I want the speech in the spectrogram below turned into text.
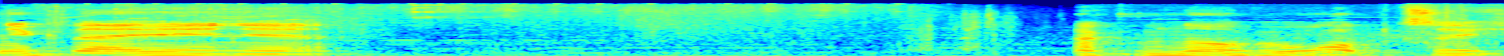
Давай проникновение. Так много опций.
